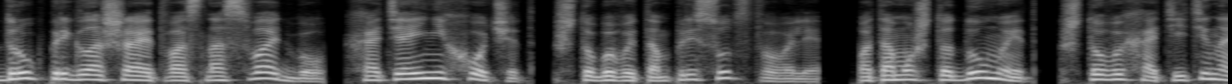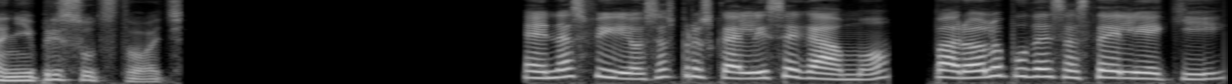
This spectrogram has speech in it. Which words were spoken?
Друг приглашает вас на свадьбу, хотя и не хочет, чтобы вы там присутствовали, потому что думает, что вы хотите на ней присутствовать. Ένας φίλος σας προσκαλεί σε γάμο, παρόλο που δεν σας θέλει εκεί,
